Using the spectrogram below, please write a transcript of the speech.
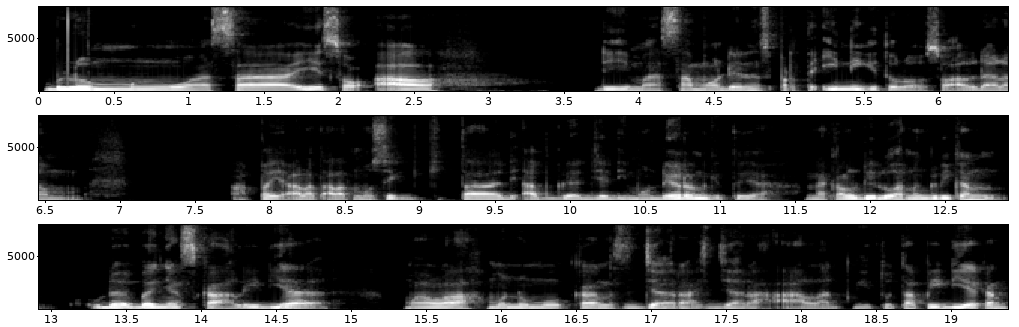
belum menguasai soal di masa modern seperti ini gitu loh soal dalam apa ya alat-alat musik kita di upgrade jadi modern gitu ya. Nah kalau di luar negeri kan udah banyak sekali. Dia malah menemukan sejarah-sejarah alat gitu. Tapi dia kan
